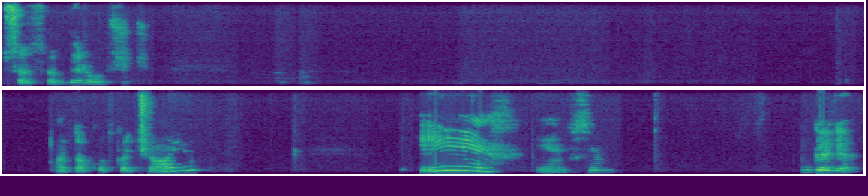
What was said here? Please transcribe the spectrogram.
Что соберешь? А так вот качаю. И... И всем... ГГ.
